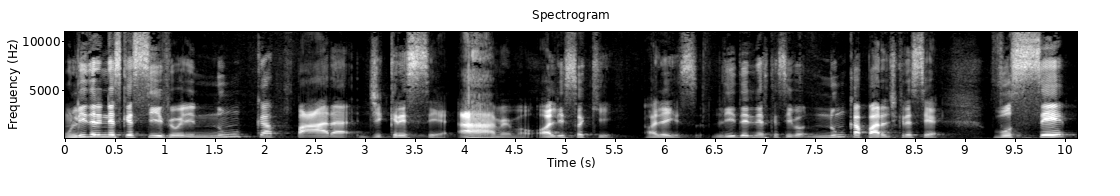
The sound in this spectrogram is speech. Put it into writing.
Um líder inesquecível, ele nunca para de crescer. Ah, meu irmão, olha isso aqui. Olha isso. Líder inesquecível nunca para de crescer. Você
